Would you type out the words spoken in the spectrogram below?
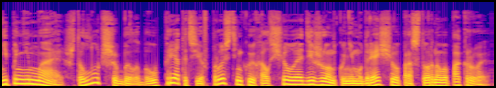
не понимая, что лучше было бы упрятать ее в простенькую холщовую одежонку немудрящего просторного покроя.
